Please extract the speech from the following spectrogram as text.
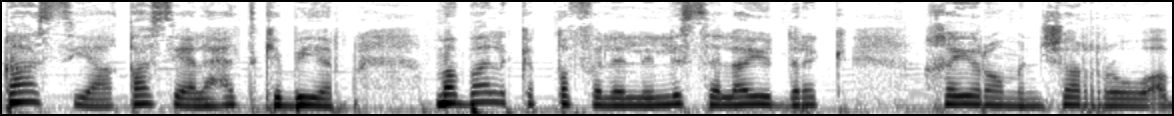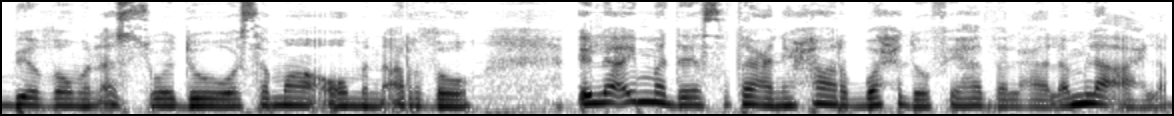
قاسية قاسية لحد كبير. ما بالك الطفل اللي لسه لا يدرك خيره من شره وأبيضه من أسوده وسماءه من أرضه؟ إلى أي مدى يستطيع أن يحارب وحده في هذا العالم؟ لا أعلم.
